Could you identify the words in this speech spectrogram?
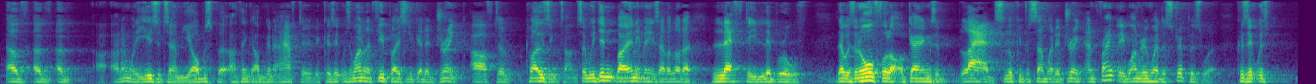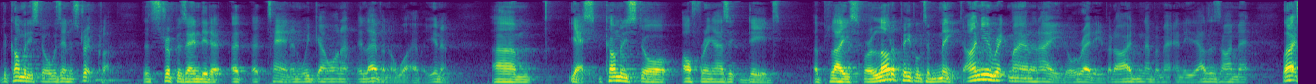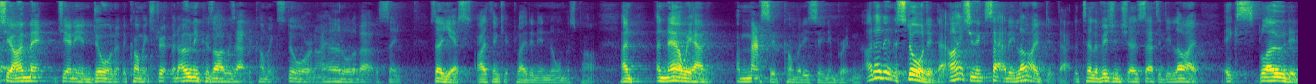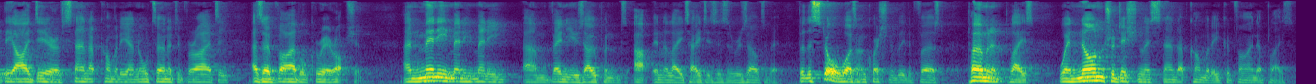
of, of, of, I don't want to use the term yobs, but I think I'm going to have to because it was one of the few places you get a drink after closing time. So we didn't by any means have a lot of lefty liberal. There was an awful lot of gangs of lads looking for somewhere to drink and frankly wondering where the strippers were because it was the comedy store was in a strip club. The strippers ended at, at, at 10 and we'd go on at 11 or whatever, you know. Um, yes, comedy store offering as it did a place for a lot of people to meet. I knew Rik Mayall and Ade already, but I'd never met any of the others. I met, well, actually, I met Jenny and Dawn at the comic strip, but only because I was at the comic store and I heard all about the scene. So, yes, I think it played an enormous part. And, and now we have a massive comedy scene in Britain. I don't think the store did that. I actually think Saturday Live did that. The television show Saturday Live exploded the idea of stand up comedy and alternative variety as a viable career option. And many, many, many um, venues opened up in the late 80s as a result of it. But the store was unquestionably the first permanent place where non traditionalist stand up comedy could find a place.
